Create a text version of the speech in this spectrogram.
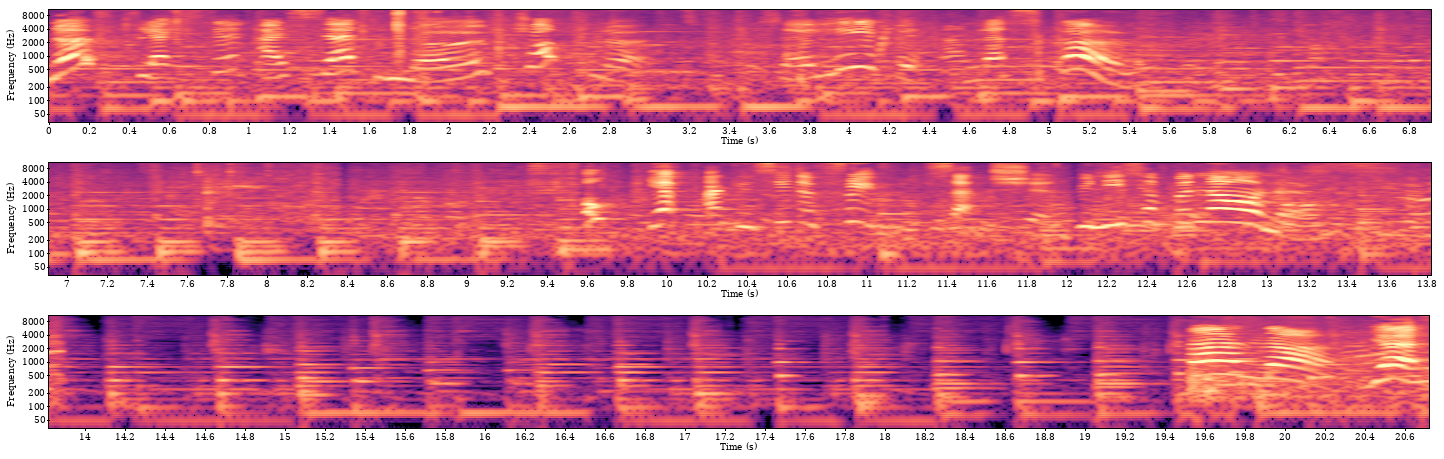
No flexing. I said no chocolate. So leave it and let's go. Some bananas. Banana! Yes,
